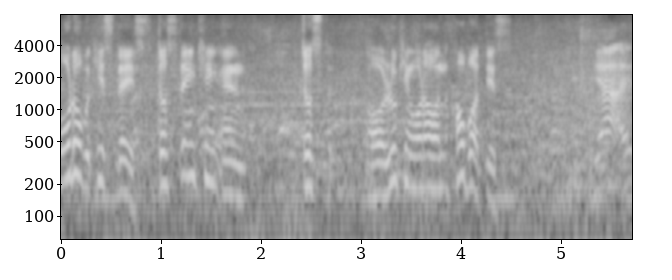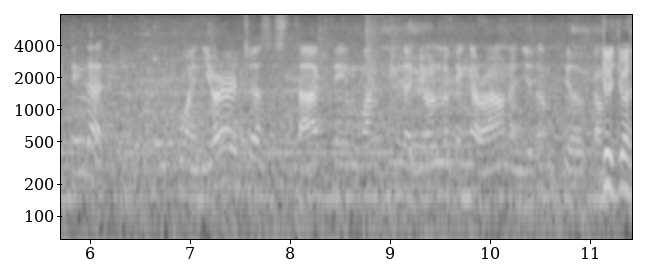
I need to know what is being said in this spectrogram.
all of his days, just thinking and just uh, looking around. How about this? Yeah, I think that when you're just stuck in one thing that you're looking around and you don't feel comfortable. you are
